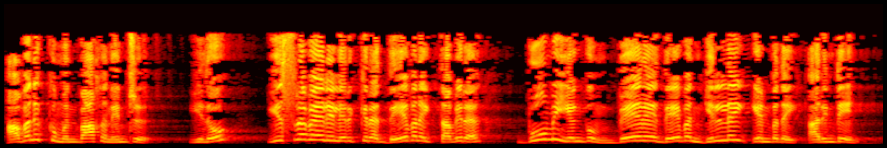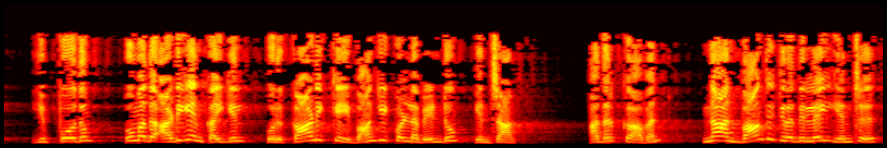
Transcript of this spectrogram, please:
அவனுக்கு முன்பாக நின்று இதோ இஸ்ரவேலில் இருக்கிற தேவனைத் தவிர பூமி எங்கும் வேறே தேவன் இல்லை என்பதை அறிந்தேன். இப்போதும் உமது அடியன் கையில் ஒரு காணிக்கை வாங்கிக் கொள்ள வேண்டும் என்றான். அதற்கு அவன் நான் வாங்குகிறதில்லை என்று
